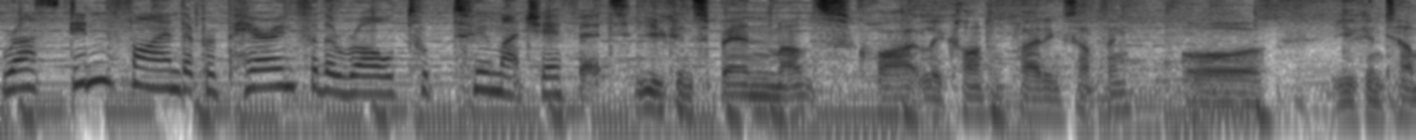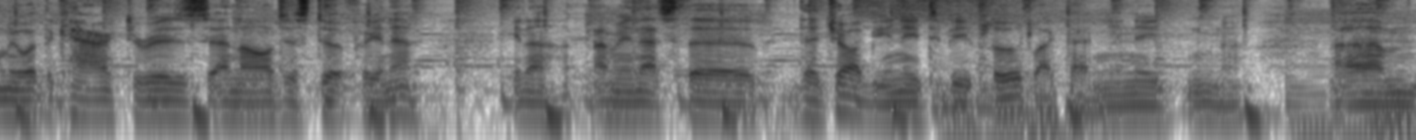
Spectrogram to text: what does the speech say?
Russ didn't find that preparing for the role took too much effort. You can spend months quietly contemplating something, or you can tell me what the character is and I'll just do it for you now. You know, I mean, that's the, the job. You need to be fluid like that, and you need, you know, um,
